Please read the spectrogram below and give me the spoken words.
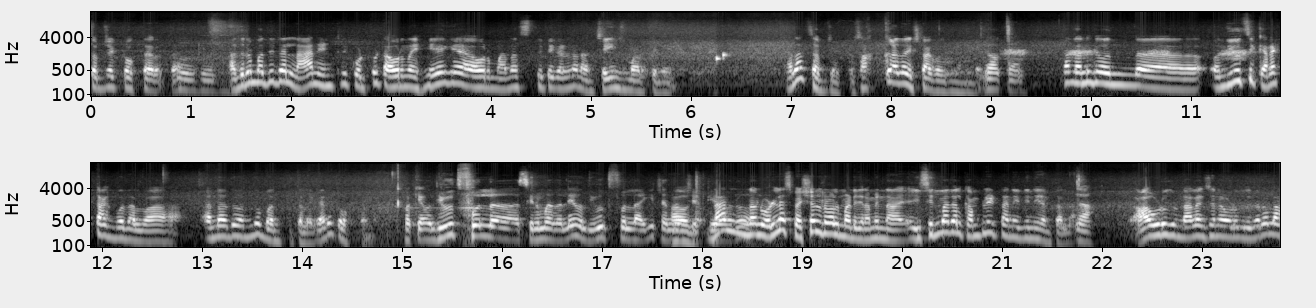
ಸಬ್ಜೆಕ್ಟ್ ಹೋಗ್ತಾ ಇರುತ್ತೆ. ಅದ್ರ ಮಧ್ಯದಲ್ಲಿ ನಾನು ಎಂಟ್ರಿ ಕೊಟ್ಬಿಟ್ಟು ಅವ್ರನ್ನ ಹೇಗೆ ಅವ್ರ ಮನಸ್ಥಿತಿಗಳನ್ನ ನಾನು ಚೇಂಜ್ ಮಾಡ್ತೀನಿ. ಅನ್ನೋದು ಸಬ್ಜೆಕ್ಟ್ ಸಕ್ಕದ ಇಷ್ಟ ಆಗೋದು ನನಗೆ. ನನಗೆ ಒಂದು ಒಂದು ಯೂತ್ಸಿಗೆ ಕನೆಕ್ಟ್ ಆಗ್ಬೋದಲ್ವಾ ಅನ್ನೋದು ಒಂದು ಬಂತು ತಲೆಗೆ. ಅದಕ್ಕೆ ಹೋಗ್ತಾನೆ. ಓಕೆ ಒಂದು ಯೂತ್ಫುಲ್ ಸಿನಿಮಾದಲ್ಲಿ ಒಂದು ಯೂತ್ಫುಲ್ ಆಗಿ ನಾನು ನಾನು ಒಳ್ಳೆ ಸ್ಪೆಷಲ್ ರೋಲ್ ಮಾಡಿದ್ದೀನಿ. ಐ ಮೀನ್ ಈ ಸಿನಿಮಾದಲ್ಲಿ ಕಂಪ್ಲೀಟ್ ನಾನು ಇದೀನಿ ಅಂತಲ್ಲ. ಆ ಹುಡುಗರು ನಾಲ್ಕು ಜನ ಹುಡುಗರು ಇದಾರಲ್ಲ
